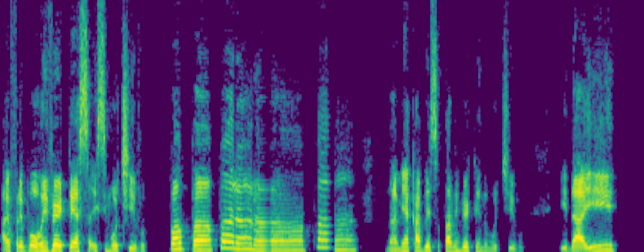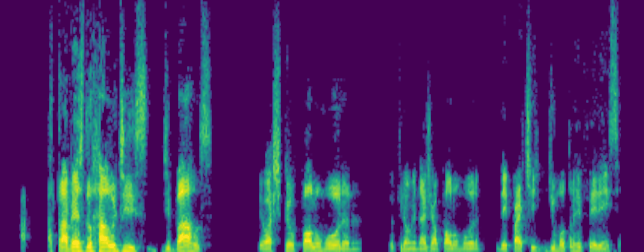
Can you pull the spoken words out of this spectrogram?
Aí eu falei, pô, vou inverter essa, esse motivo. Na minha cabeça eu estava invertendo o motivo. E daí, através do Raul de, de Barros, eu acho que o Paulo Moura, né? Eu queria homenagear o Paulo Moura. E daí parti de uma outra referência.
